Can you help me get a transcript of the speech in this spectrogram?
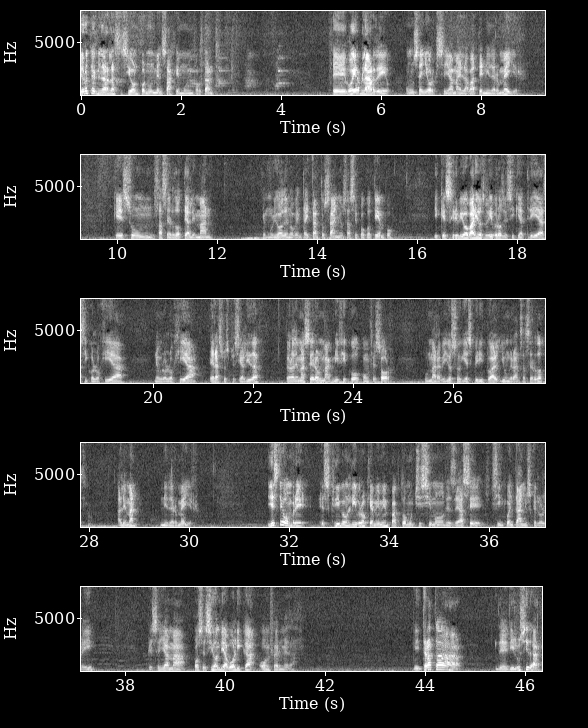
Quiero terminar la sesión con un mensaje muy importante. Eh, voy a hablar de un señor que se llama el abate Niedermeyer, que es un sacerdote alemán que murió de noventa y tantos años hace poco tiempo y que escribió varios libros de psiquiatría, psicología, neurología, era su especialidad, pero además era un magnífico confesor, un maravilloso guía espiritual y un gran sacerdote, alemán, Niedermeyer. Y este hombre escribe un libro que a mí me impactó muchísimo desde hace 50 años que lo leí, que se llama Posesión Diabólica o Enfermedad. Y trata de dilucidar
